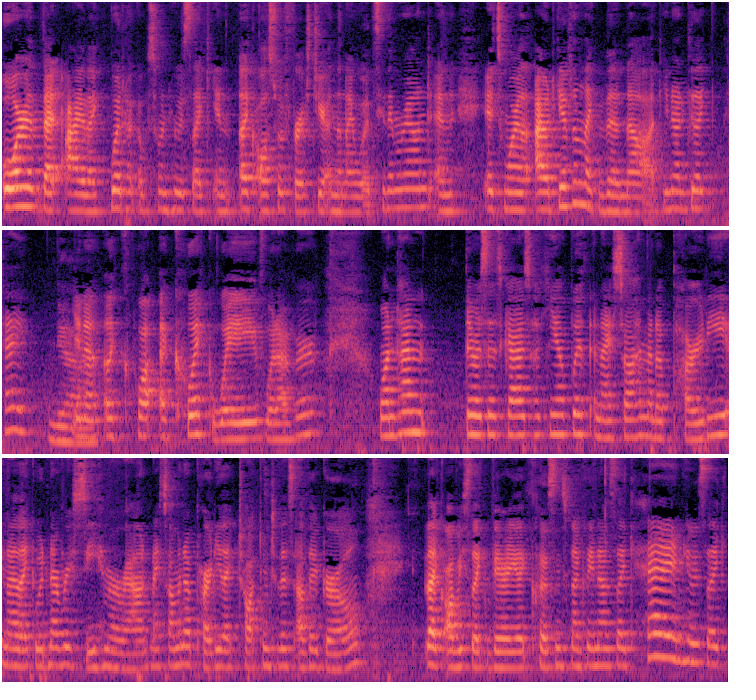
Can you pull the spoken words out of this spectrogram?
or that I like would hook up with someone who was like in like also a first year and then I would see them around and it's more I would give them like the nod, you know, I'd be like, "Hey," Yeah. you know, like a quick wave, whatever. One time there was this guy I was hooking up with and I saw him at a party and I like would never see him around and I saw him at a party like talking to this other girl like obviously like very like close and snuggly and I was like hey and he was like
